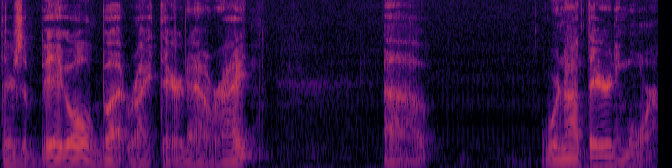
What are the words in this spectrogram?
there's a big old butt right there now, right? Uh, we're not there anymore.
